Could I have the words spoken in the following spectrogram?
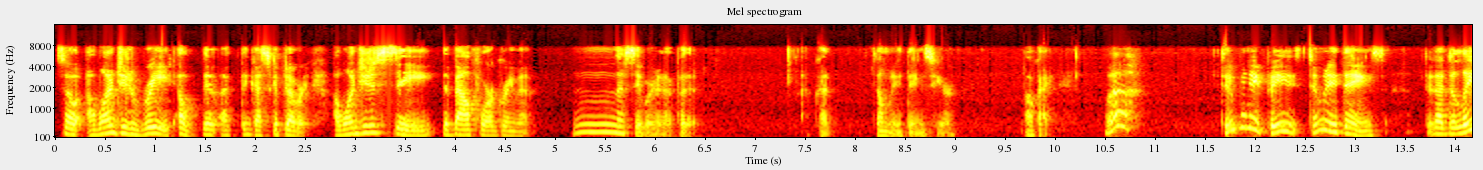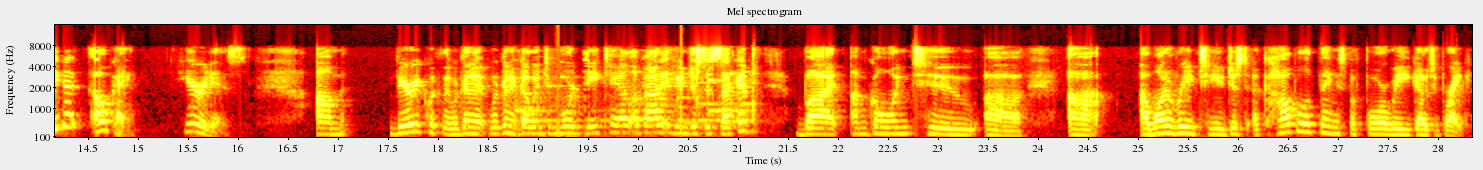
so I wanted you to read. Oh, I think I skipped over it. I wanted you to see the Balfour Agreement. Mm, let's see, where did I put it? I've got so many things here. Okay. Well, too many fees, too many things. Did I delete it? Okay, here it is. Um, very quickly, we're gonna we're gonna go into more detail about it here in just a second but I'm going to, uh, uh, I want to read to you just a couple of things before we go to break.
